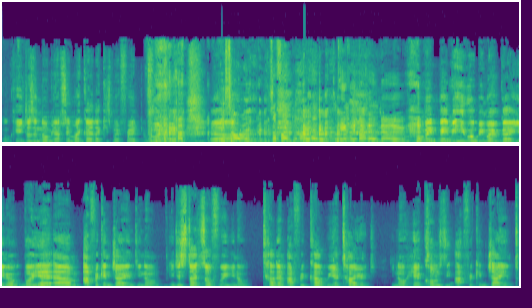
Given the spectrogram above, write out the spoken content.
Okay, he doesn't know me. I'm saying my guy like he's my friend. But, um, it's alright. He's a friend in my head. He would never know. But may, maybe he will be my guy, you know. But yeah, um, African giant. You know, he just starts off with, you know, tell them Africa we are tired. You know, here comes the African giant.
